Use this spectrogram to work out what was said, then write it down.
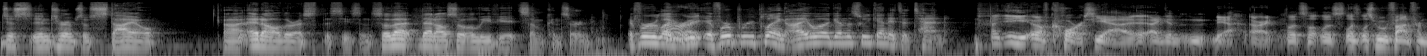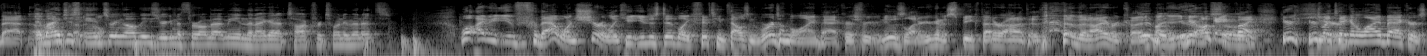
just in terms of style uh, at all the rest of the season. So that that also alleviates some concern. If we're like All re- if we're replaying Iowa again this weekend, it's a ten. Uh, Of course, yeah. I, I can. Yeah. All right. Let's let's let's let's move on from that. Am uh, I just answering all these? You're gonna throw them at me, and then I gotta talk for twenty minutes. Well, I mean, for that one, sure. Like you, you just did like fifteen thousand words on the linebackers for your newsletter. You're going to speak better on it than, than I ever could. Yeah, My- here- okay, fine. Here, here's my take on the linebackers.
